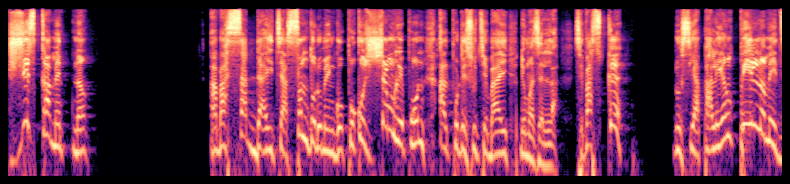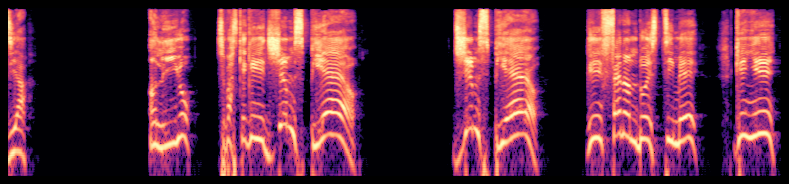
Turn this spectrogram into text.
Jusqu'à maintenant, ambassade d'Haïti à Santo Domingo, pour que j'aime répondre à le soutien de demoiselle là. C'est parce que, dossier a parlé en pile dans les médias, en ligne, c'est parce que James Pierre, James Pierre, Fernando Estimé, gagné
